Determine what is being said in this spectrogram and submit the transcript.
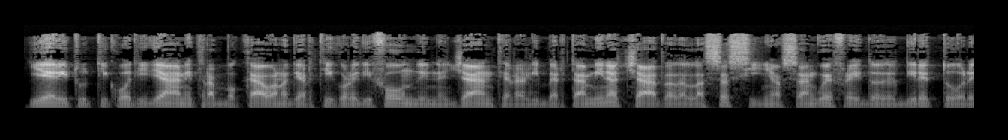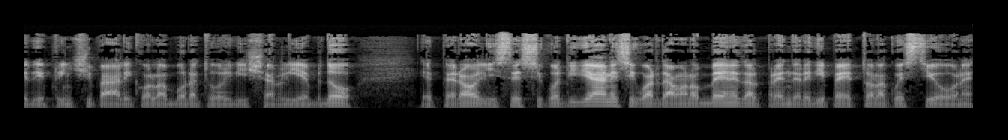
Ieri tutti i quotidiani traboccavano di articoli di fondo inneggianti alla libertà minacciata dall'assassinio a sangue freddo del direttore e dei principali collaboratori di Charlie Hebdo e però gli stessi quotidiani si guardavano bene dal prendere di petto la questione,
